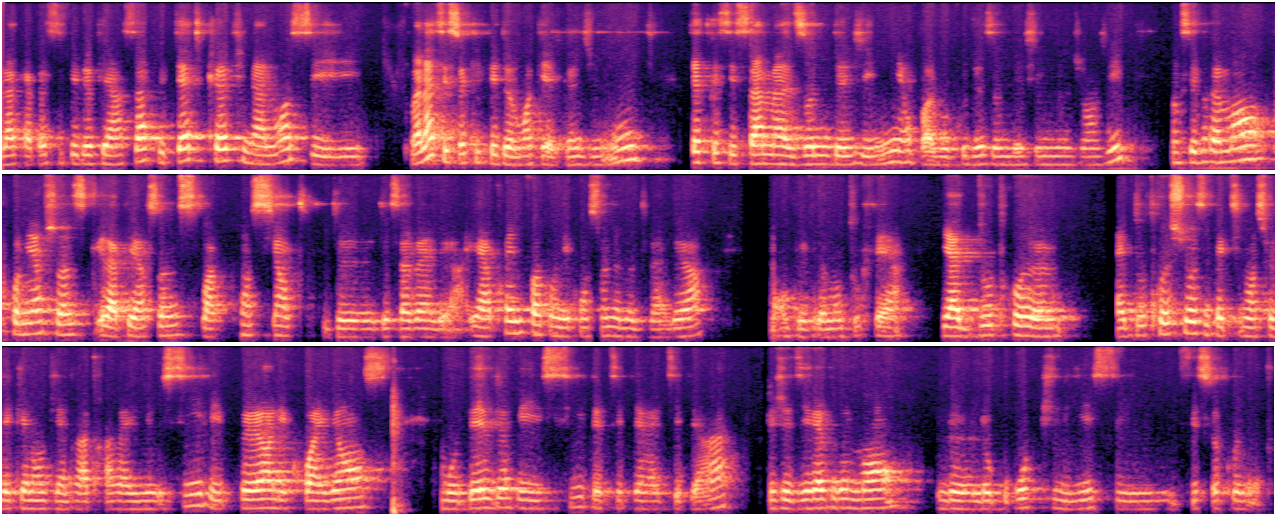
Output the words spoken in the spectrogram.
la, capacité de faire ça. Peut-être que finalement, c'est voilà, c'est ce qui fait de moi quelqu'un d'unique. Peut-être que c'est ça ma zone de génie. On parle beaucoup de zone de génie aujourd'hui. Donc, c'est vraiment, première chose, que la personne soit consciente de, de sa valeur. Et après, une fois qu'on est conscient de notre valeur, on peut vraiment tout faire. Il y a d'autres choses, effectivement, sur lesquelles on viendra travailler aussi, les peurs, les croyances, modèles de réussite, etc., etc. Mais je dirais vraiment, le, le gros pilier, c'est se connaître.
